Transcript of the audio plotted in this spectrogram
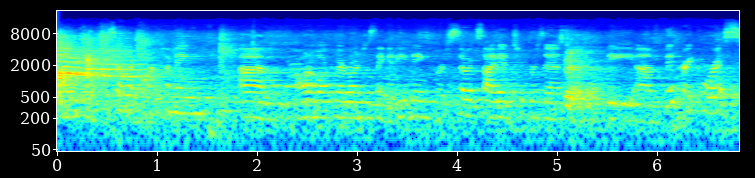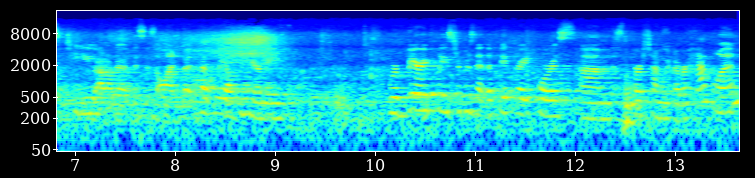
Thank you so much for coming. I want to welcome everyone to say good evening. We're so excited to present the um, fifth grade chorus to you. I don't know if this is on, but hopefully y'all can hear me. We're very pleased to present the fifth grade chorus. Um, this is the first time we've ever had one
